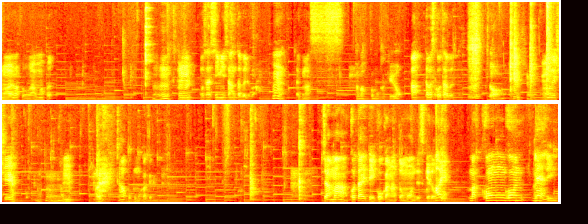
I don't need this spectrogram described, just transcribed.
んありがとうございます。うん。うん。お刺身さん食べるわ。うん。いただきます。タバコもかけよあタバスコ食べ。う？ど美味しい。ううん。うんあ僕もかける。じゃあまあ答えていこうかなと思うんですけども、はい。まあ今後ねいい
